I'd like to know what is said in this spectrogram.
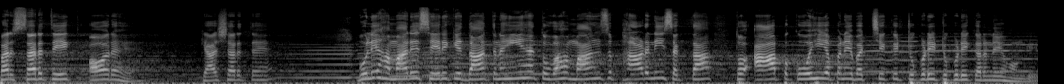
पर शर्त एक और है। क्या शर्त है? बोले हमारे शेर के दांत नहीं है तो वह मांस फाड़ नहीं सकता तो आपको ही अपने बच्चे के टुकड़े टुकड़े करने होंगे।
